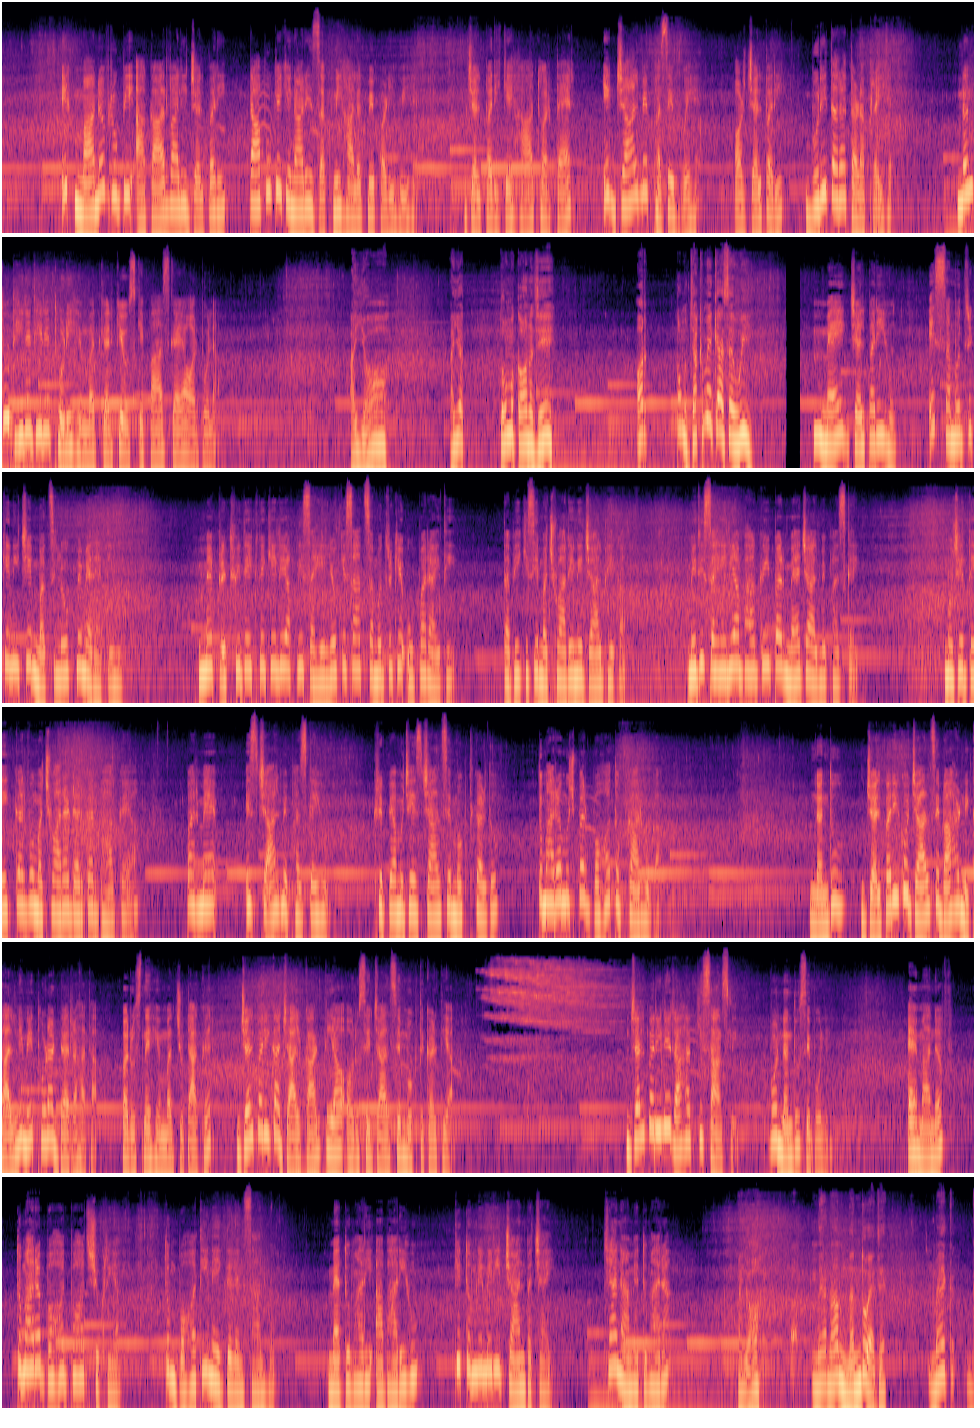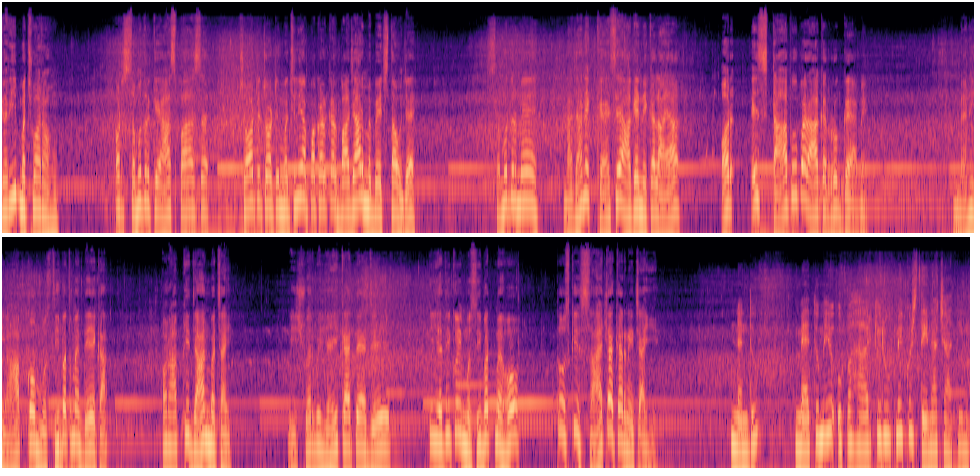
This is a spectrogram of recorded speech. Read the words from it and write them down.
एक मानव रूपी आकार वाली जलपरी टापू के किनारे जख्मी हालत में पड़ी हुई है। जलपरी के हाथ और पैर एक जाल में फंसे हुए हैं और जलपरी बुरी तरह तड़प रही है। नंदू धीरे धीरे थोड़ी हिम्मत करके उसके पास गया और बोला अयो अयो तुम कौन जी? और तुम जख्मी कैसे हुई? मैं एक जलपरी हूँ। इस समुद्र के नीचे मत्स्यलोक में मैं रहती हूँ। मैं पृथ्वी देखने के लिए अपनी सहेलियों के साथ समुद्र के ऊपर आई थी। तभी किसी मछुआरे ने जाल फेंका। मेरी सहेलियाँ भाग गई, पर मैं जाल में फंस गई। मुझे देखकर वो मछुआरा डरकर भाग गया, पर मैं इस जाल में फंस गई हूँ। कृपया मुझे इस जाल से मुक्त कर दो। तुम्हारा मुझ पर बहुत उपकार होगा। नंदू, जलपरी को जाल से बाहर निकालने में थोड़ा डर रहा था, पर उसने हिम्मत जुटाकर जलपरी का जाल काट दिया और उसे जाल से मुक्त कर दिया। जलपरी ने राहत की सांस ली। वो नंदू से बोली ए मानव, तुम्हारा बहुत बहुत शुक्रिया। तुम बहुत ही नेक दिल इंसान हो। मैं तुम्हारी आभारी हूँ कि तुमने मेरी जान बचाई। क्या नाम है तुम्हारा? अयो मेरा नाम नंदू है जे। मैं एक गरीब मछुआरा हूँ और समुद्र के आसपास छोटी छोटी मछलियाँ पकड़कर बाज़ार में बेचता हूँ जय समुद्र में न जाने कैसे आगे निकल आया और इस टापू पर आकर रुक गया मैं। मैंने आपको मुसीबत में देखा और आपकी जान बचाई। ईश्वर भी यही कहते हैं जी कि यदि कोई मुसीबत में हो तो उसकी सहायता करनी चाहिए। नंदू, मैं तुम्हें उपहार के रूप में कुछ देना चाहती हूँ।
